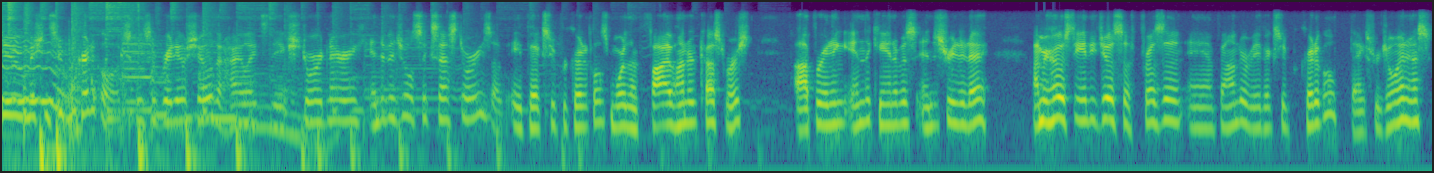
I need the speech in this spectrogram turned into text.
to Mission Supercritical, exclusive radio show that highlights the extraordinary individual success stories of Apex Supercritical's more than 500 customers operating in the cannabis industry today. I'm your host, Andy Joseph, president and founder of Apex Supercritical. Thanks for joining us.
